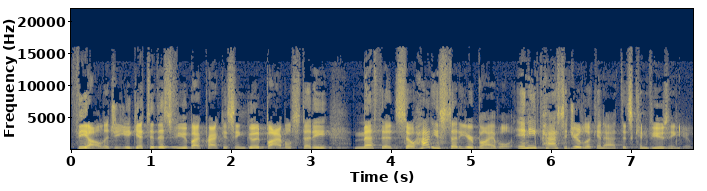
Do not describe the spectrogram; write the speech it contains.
theology. You get to this view by practicing good Bible study methods. So, how do you study your Bible? Any passage you're looking at that's confusing you.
